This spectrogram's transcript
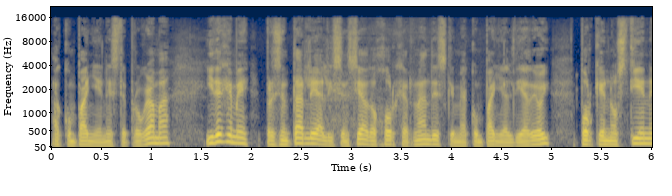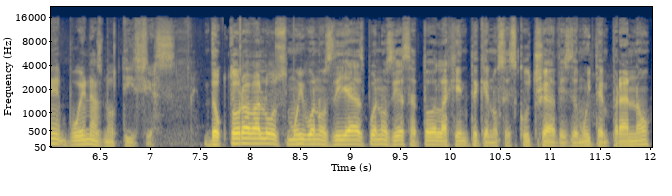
acompañe en este programa y déjeme presentarle al licenciado Jorge Hernández que me acompaña el día de hoy porque nos tiene buenas noticias. Doctor Ábalos, muy buenos días. Buenos días a toda la gente que nos escucha desde muy temprano.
